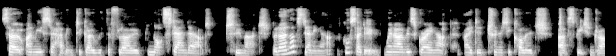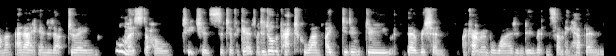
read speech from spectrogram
so I'm used to having to go with the flow, not stand out too much. But I love standing out. Of course I do. When I was growing up, I did Trinity College of Speech and Drama, and I ended up doing almost the whole teacher's certificate. I did all the practical one. I didn't do the written I can't remember why I didn't do the written. Something happened,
